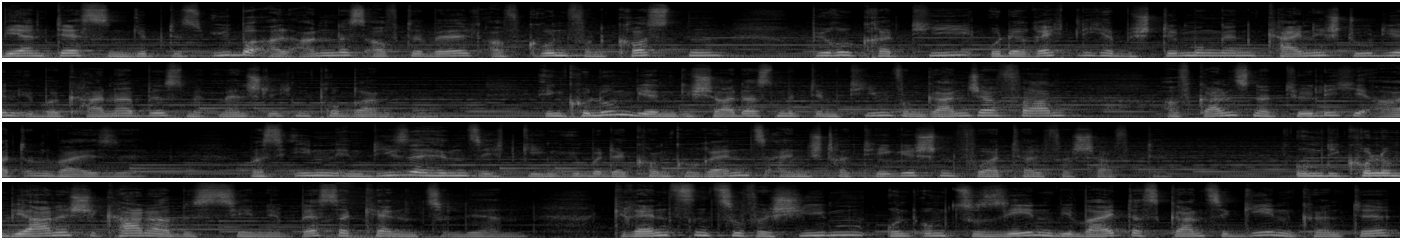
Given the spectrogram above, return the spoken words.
Währenddessen gibt es überall anders auf der Welt aufgrund von Kosten, Bürokratie oder rechtlicher Bestimmungen keine Studien über Cannabis mit menschlichen Probanden. In Kolumbien geschah das mit dem Team von Ganja Farm auf ganz natürliche Art und Weise. Was ihnen in dieser Hinsicht gegenüber der Konkurrenz einen strategischen Vorteil verschaffte. Um die kolumbianische Cannabis-Szene besser kennenzulernen, Grenzen zu verschieben und um zu sehen, wie weit das Ganze gehen könnte,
